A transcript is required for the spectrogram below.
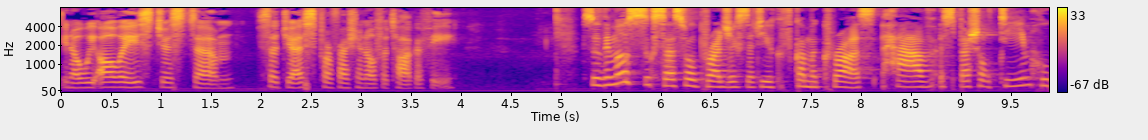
you know, we always just, um, suggest professional photography. So the most successful projects that you've come across have a special team who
